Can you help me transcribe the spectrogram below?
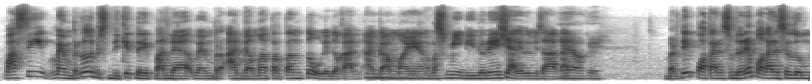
pasti membernya lebih sedikit daripada member agama tertentu gitu kan agama Hmm. yang resmi di Indonesia gitu misalkan Iya oke. berarti potensi sebenarnya potensi lu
